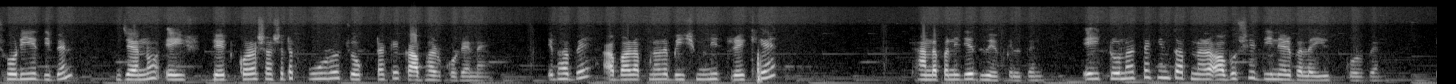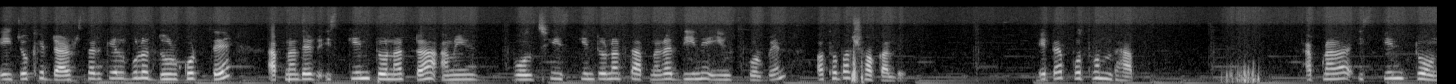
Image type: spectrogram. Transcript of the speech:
ছড়িয়ে দিবেন, যেন এই গ্রেড করা শশাটা পুরো চোখটাকে কাভার করে নেয়। এভাবে আবার আপনারা বিশ মিনিট রেখে ঠান্ডা পানি দিয়ে ধুয়ে ফেলবেন। এই টোনারটা কিন্তু আপনারা অবশ্যই দিনের বেলা ইউজ করবেন। এই চোখের ডার্ক সার্কেলগুলো দূর করতে আপনাদের স্কিন টোনারটা আমি বলছি স্কিন টোনারটা আপনারা দিনে ইউজ করবেন অথবা সকালে। এটা প্রথম ধাপ। আপনারা স্কিন টোন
